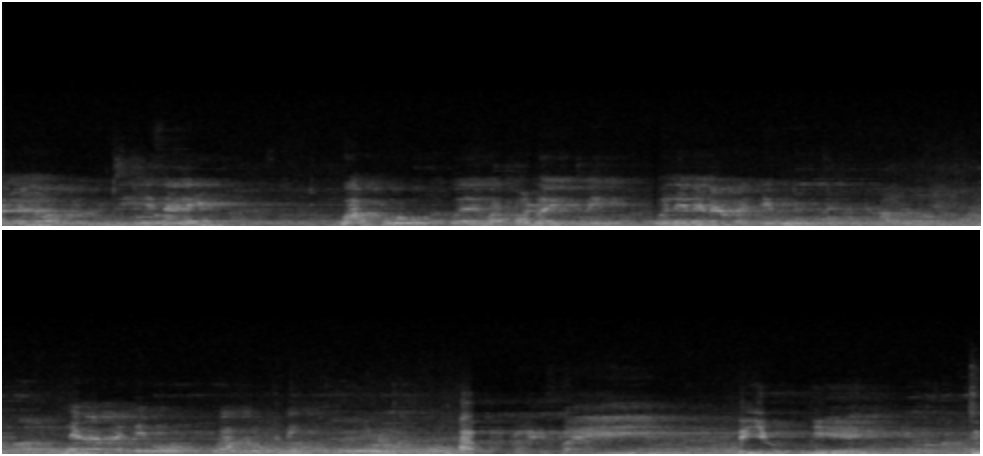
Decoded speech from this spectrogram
on wa ko ɛ wa kɔlɔ itue. Ko ne nana ma wo. Nana ma wo wa ko. I will advise my the youth here to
